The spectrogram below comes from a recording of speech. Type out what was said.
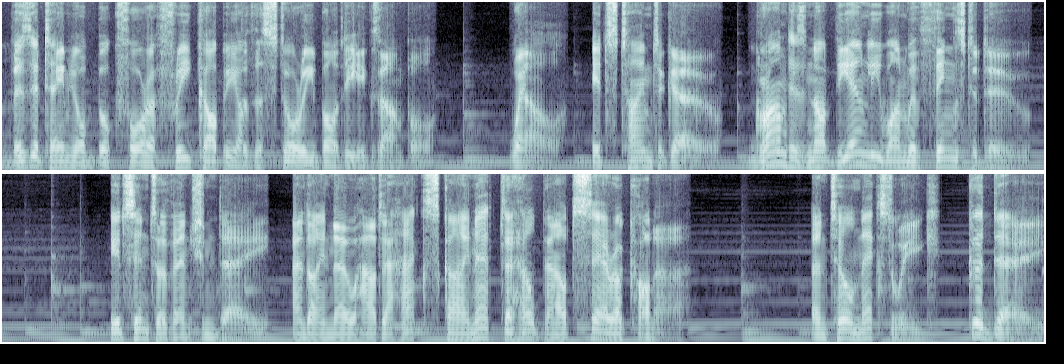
Visit Tame Your Book for a free copy of the story body example. Well, it's time to go. Grant is not the only one with things to do. It's intervention day, and I know how to hack Skynet to help out Sarah Connor. Until next week, good day.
